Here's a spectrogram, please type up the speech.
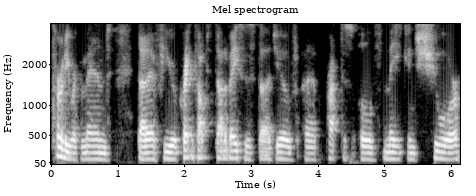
thoroughly recommend that if you're creating copies of databases, that you have a practice of making sure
